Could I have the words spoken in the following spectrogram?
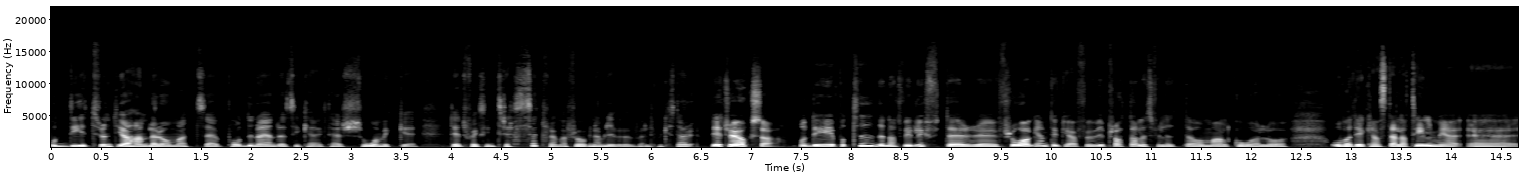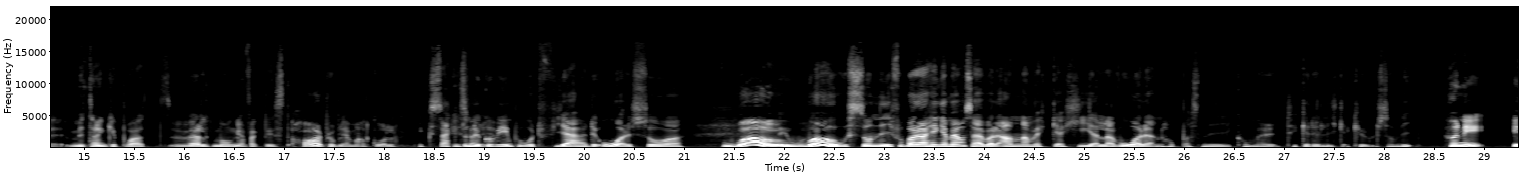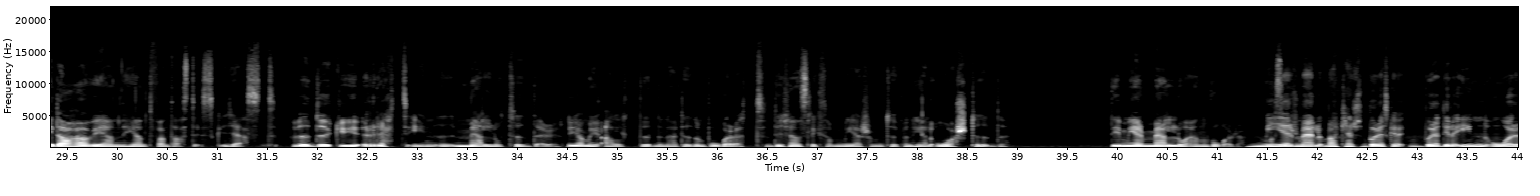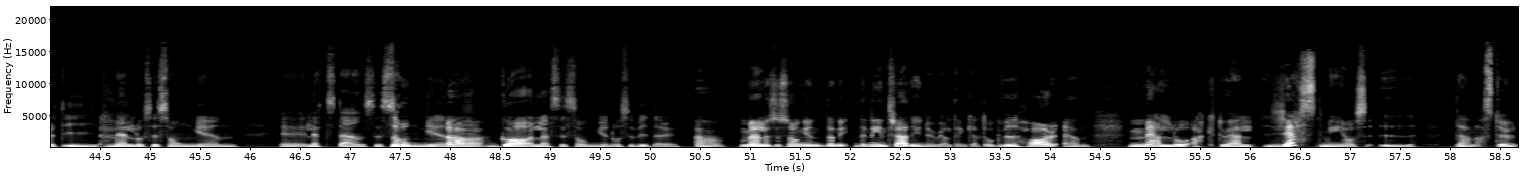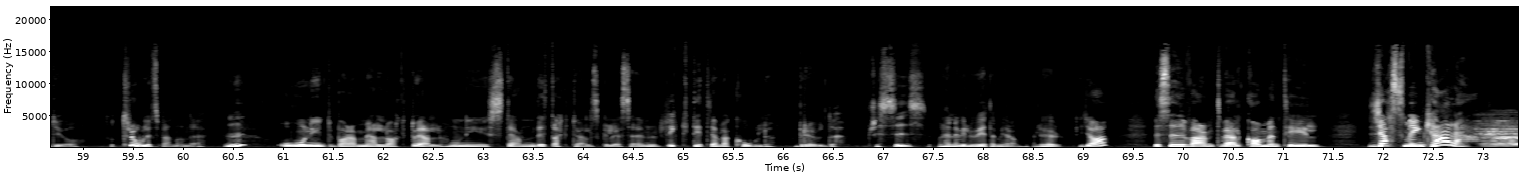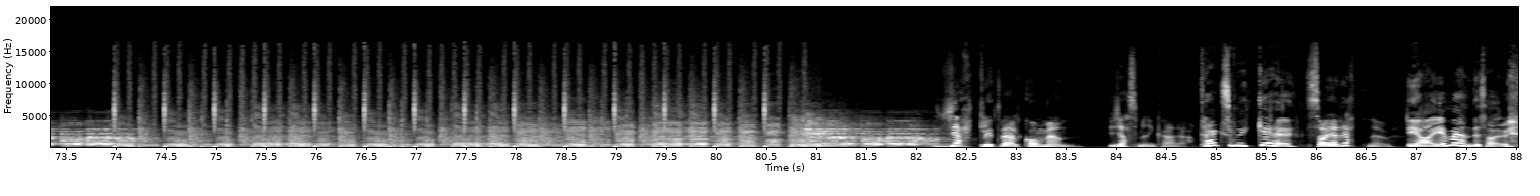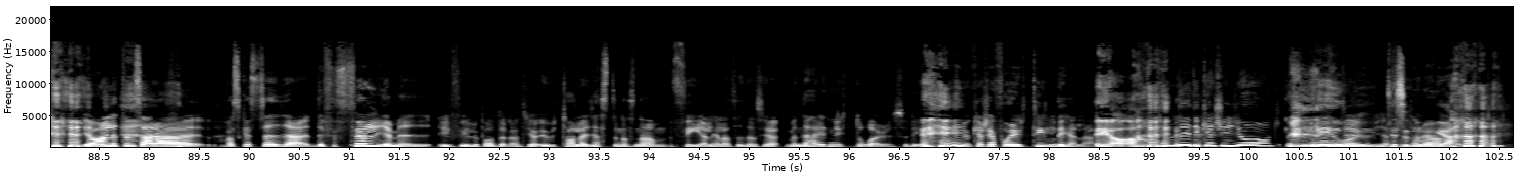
Och det tror inte jag handlar om att så här, podden har ändrat sin karaktär så mycket. Det är att faktiskt intresset för de här frågorna blir väldigt mycket större. Det tror jag också. Och det är på tiden att vi lyfter eh, frågan tycker jag. För vi pratar alldeles för lite om alkohol och, och vad det kan ställa till med. Eh, med tanke på att väldigt många faktiskt har problem med alkohol. Exakt, och nu går vi in på vårt fjärde år. Så Wow! wow, så ni får bara hänga med oss här varannan vecka hela våren. Hoppas ni kommer tycka det är lika kul som vi. Hörni, idag har vi en helt fantastisk gäst. Vi dyker ju rätt in i mellotider. Det gör man ju alltid den här tiden på året. Det känns liksom mer som typ en hel årstid. Det är mer mello än vår. Mer mello. Man kanske börja, ska börja dela in året i mellosäsongen, eh, Let's Dance-säsongen, Ja. galasäsongen och så vidare. Ja, mellosäsongen den, den inträder ju nu helt enkelt och vi har en melloaktuell gäst med oss i denna studio. Så otroligt spännande. Och hon är ju inte bara melloaktuell, hon är ju ständigt aktuell skulle jag säga. En riktigt jävla cool brud. Precis, och henne vill vi veta mer om, eller hur? Ja, vi säger varmt välkommen till Jasmin Kara! Hjärtligt välkommen Jasmin Kara. Tack så mycket! Sa jag rätt nu? Jajamän, det sa du. Jag har en liten så här, vad ska jag säga, det förföljer mig i Fyllepodden att jag uttalar gästernas namn fel hela tiden. Så jag, men det här är ett nytt år så det, nu kanske jag får till det hela. ja. Nej, det kanske är jag. Du, inte jag så tar noga. över.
